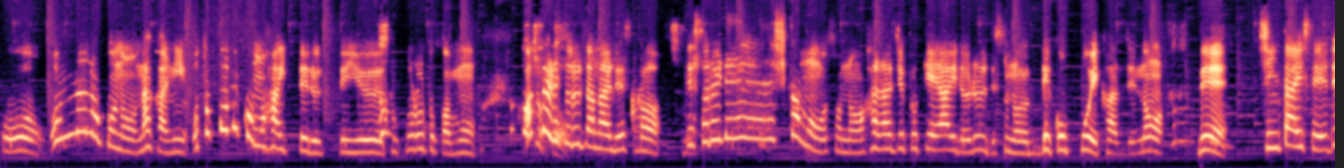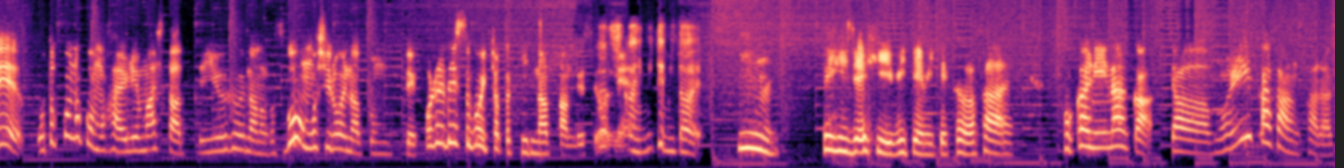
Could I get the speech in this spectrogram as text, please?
構、女の子の中に男の子も入ってるっていうところとかもあったりするじゃないですか。で、それで、しかも、その、原宿系アイドルで、その、デコっぽい感じの、で、新体制で男の子も入りましたっていう風なのがすごい面白いなと思って、これですごいちょっと気になったんですよね確か。に見てみたい。うん。ぜひぜひ見てみてください。他になんか、じゃあ、森香さんから聞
